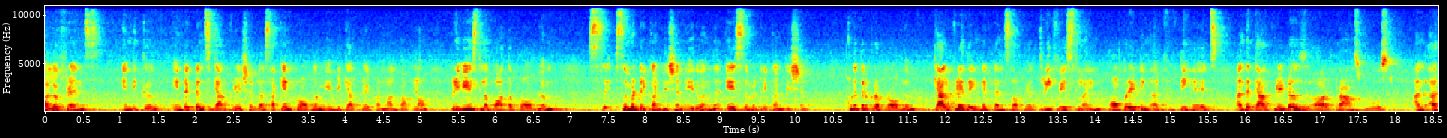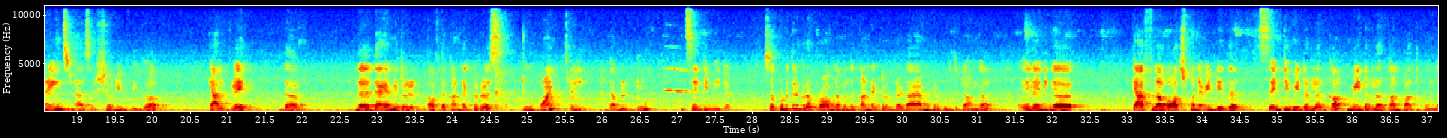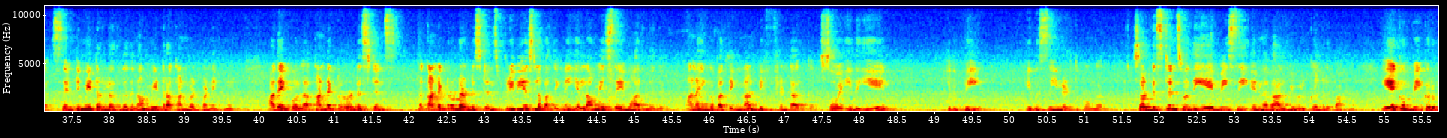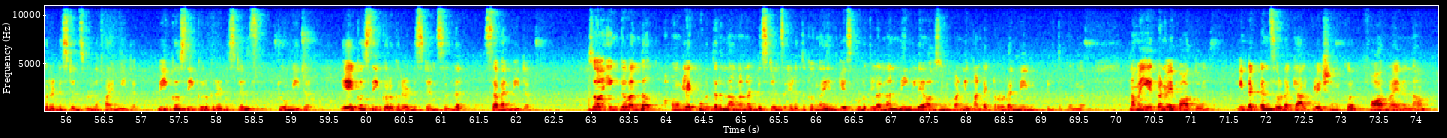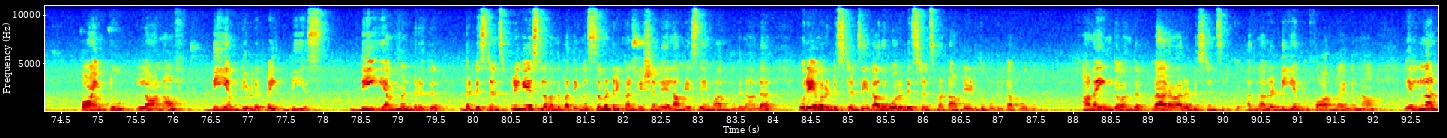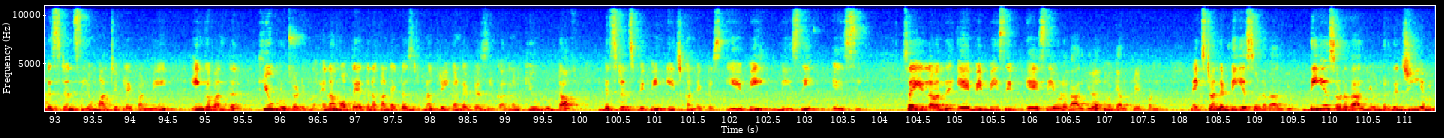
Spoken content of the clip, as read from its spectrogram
Hello friends இன்றைக்கு inductance கேல்குலேஷனில் second problem எப்படி கேல்குலேட் பண்ணலான்னு பார்க்கலாம் ப்ரீவியஸில் பார்த்த ப்ராப்ளம் சிமெட்ரிக் கண்டிஷன் இது வந்து ஏசிமெட்ரிக் கண்டிஷன் கொடுத்துருக்குற problem calculate the inductance of a three phase line operating at fifty hertz and the calculators are transposed and arrange as shown in figure calculate the the diameter of the conductor is two point three double two centimetre so கொடுத்துருக்குற problem வந்து கண்டக்டரோட diameter கொடுத்துட்டாங்க. இதில் நீங்கள் கேர்ஃபுல்லாக watch பண்ண வேண்டியது சென்டிமீட்டரில் இருக்கா மீட்டரில் இருக்கான்னு பார்த்துக்கோங்க சென்டிமீட்டரில் இருந்ததுன்னா மீட்டராக கன்வெர்ட் பண்ணிக்கணும். அதே போல் கண்டக்டரோட டிஸ்டன்ஸ் இந்த கண்டக்டரோட டிஸ்டன்ஸ் ப்ரீவியஸில் பார்த்திங்கன்னா எல்லாமே சேமாக இருந்தது. ஆனால் இங்கே பார்த்தீங்கன்னா டிஃப்ரெண்ட்டாக இருக்குது ஸோ இது ஏ இது பி இது சின்னு எடுத்துக்கோங்க. ஸோ டிஸ்டன்ஸ் வந்து ஏபிசி என்ன வேல்யூ இருக்குன்றது பார்க்கணும் ஏக்கும் பிக்கும் இருக்கிற டிஸ்டன்ஸ் வந்து ஃபைவ் மீட்டர் பிக்கும் சிக்கும் இருக்கிற டிஸ்டன்ஸ் டூ மீட்டர் ஏக்கும் சிக்கும் இருக்கிற டிஸ்டன்ஸ் வந்து செவன் மீட்டர் ஸோ இங்கே வந்து அவங்களே கொடுத்துருந்தாங்கன்னா டிஸ்டன்ஸ் எடுத்துக்கோங்க. இன்கேஸ் கொடுக்கலன்னா நீங்களே அசியூம் பண்ணி கண்டக்டரோட நேம் எடுத்துக்கோங்க. நம்ம ஏற்கனவே பார்த்தோம். இண்டக்டன்ஸோட கேல்குலேஷனுக்கு ஃபார்முலா என்னென்னா point two ln of DM divided by DS டிஎம்ன்றது இந்த டிஸ்டன்ஸ் ப்ரீவியஸில் வந்து பார்த்திங்கன்னா சிமெட்ரிக் கண்டிஷனில் எல்லாமே சேமாக இருந்ததுனால ஒரே ஒரு டிஸ்டன்ஸ் ஏதாவது ஒரு டிஸ்டன்ஸ் மட்டும் அப்படியே எடுத்து போட்டுக்கிட்டால் போதும். ஆனால் இங்கே வந்து வேறு வேறு டிஸ்டன்ஸ் இருக்குது அதனால டிஎம்க்கு ஃபார்முலா என்னென்னா எல்லா டிஸ்டன்ஸையும் மல்டிப்ளை பண்ணி இங்கே வந்து கியூப் ரூட் எடுக்கணும். ஏன்னா மொத்தம் எத்தனை கண்டக்டர்ஸ் இருக்குன்னா த்ரீ கண்டக்டர்ஸ் இருக்குது அதனால cube root of distance between each conductors AB BC AC so இதில் வந்து ஏபி பிசி ஏசியோட வேல்யூவை நம்ம கேல்குலேட் பண்ணணும். நெக்ஸ்ட் வந்து டிஎஸோட வேல்யூ டிஎஸோட வேல்யூன்றது ஜிஎம்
